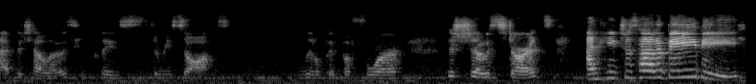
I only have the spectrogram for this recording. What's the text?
at Vitello's. He plays three songs a little bit before the show starts, and he just had a baby.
